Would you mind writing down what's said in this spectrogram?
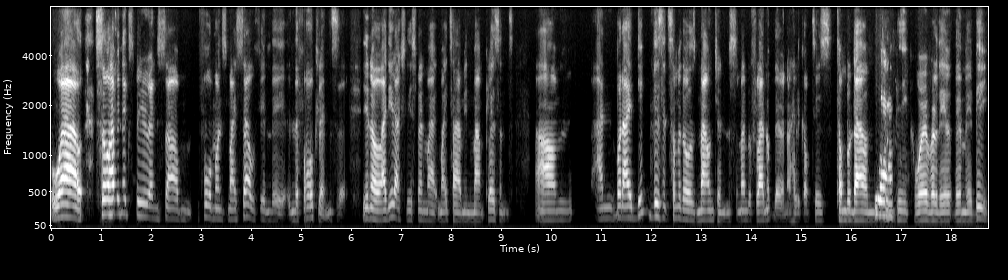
wow so having experienced um four months myself in the in the Falklands. You know, I did actually spend my, my time in Mount Pleasant. Um, and but I did visit some of those mountains. I remember flying up there in the helicopters, Tumbledown yeah. Peak, wherever they, they may be.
